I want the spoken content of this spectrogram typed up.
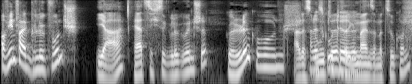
Auf jeden Fall Glückwunsch. Ja, herzlichste Glückwünsche. Glückwunsch. Alles, Gute, für die gemeinsame Zukunft.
